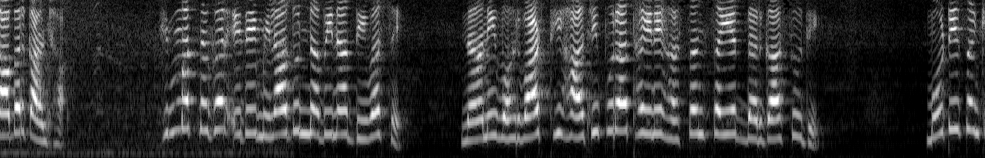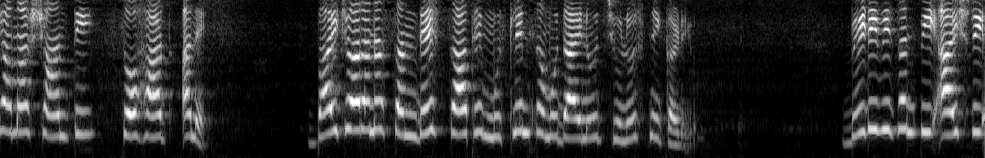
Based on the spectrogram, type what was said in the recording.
સાબરકાંઠા. હિંમતનગર ઈદે મિલાદુન નબીના દિવસે નાની વહરવાટથી હાજીપુરા થઈને હસન સૈયદ દરગાહ સુધી. મોટી સંખ્યામાં શાંતિ, સૌહાર્દ અને ભાઈચારાના સંદેશ સાથે મુસ્લિમ સમુદાયનું જુલુસ નીકળ્યું. બી ડિવિઝન પીઆઈ શ્રી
